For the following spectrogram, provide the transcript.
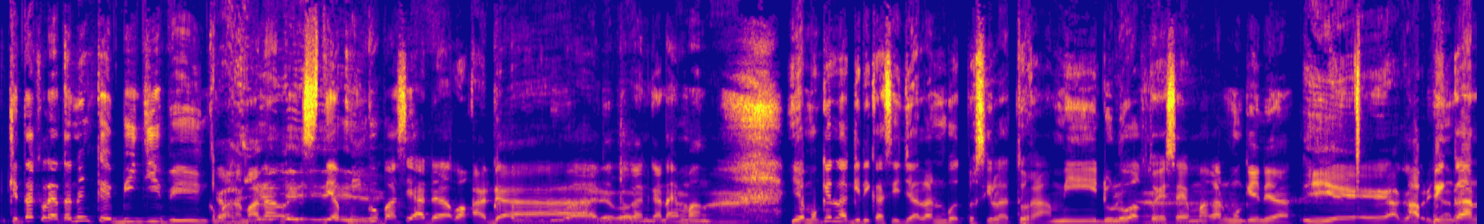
kita kelihatannya kayak biji Ping ke mana-mana Oh, iya, iya, iya, setiap iya. minggu pasti ada waktu Ada, ketemu ada gitu kan. karena emang ya mungkin lagi dikasih jalan buat bersilaturahmi. Dulu waktu SMA kan mungkin ya Iya, agak Aping berjarak. kan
